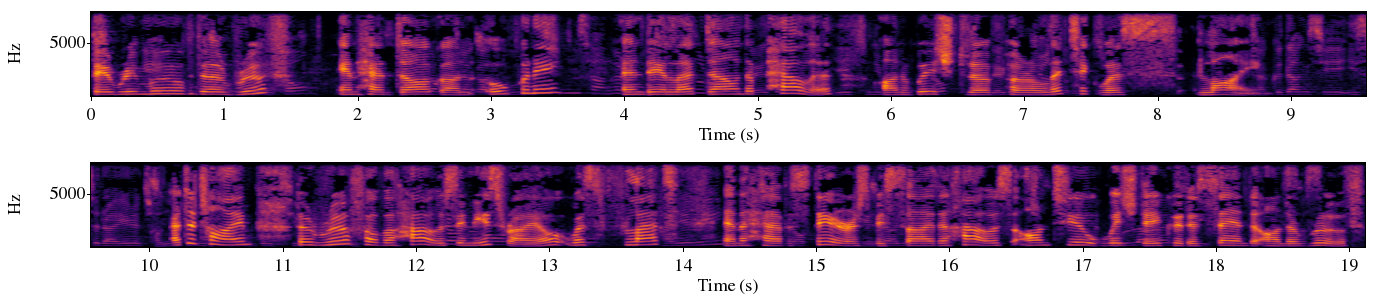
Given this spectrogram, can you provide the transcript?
They removed the roof and had dug an opening, and they let down the pallet on which the paralytic was lying. At the time, the roof of a house in Israel was flat and had stairs beside the house onto which they could ascend on the roof.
